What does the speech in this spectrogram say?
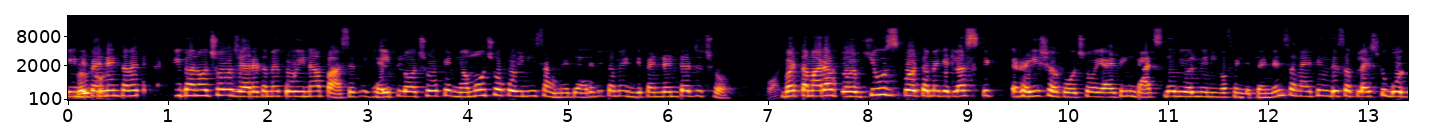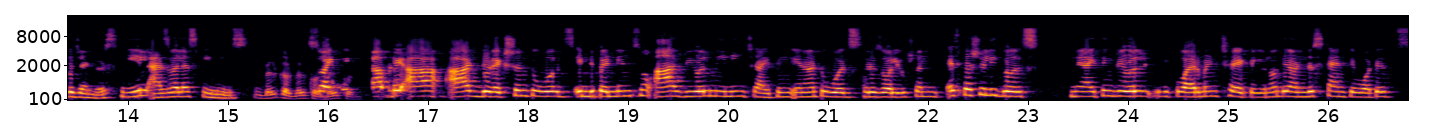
independent તમે વ્યક્તિ બનો છો જ્યારે તમે કોઈના પાસેથી હેલ્પ લો છો કે નમો છો કોઈની સામે ત્યારે બી તમે ઇન્ડિપેન્ડન્ટ જ છો. બટ તમારા વર્ચ્યુઝ પર તમે કેટલા સ્ટિક રહી શકો છો I think that's the real meaning of independence and I think this applies to both the genders male as well as females બિલકુલ બિલકુલ સો આઈ થિંક આપણે આ આ ડિરેક્શન ટુવર્ડ્સ ઇન્ડિપેન્ડન્સનો આ રિયલ મિનિંગ છે આઈ થિંક એના ટુવર્ડ્સ રિઝોલ્યુશન એસ્પેશિયલી ગર્લ્સ ને આઈ થિંક રિયલ રિક્વાયરમેન્ટ છે કે યુ નો દે અન્ડરસ્ટેન્ડ કે વોટ ઇઝ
